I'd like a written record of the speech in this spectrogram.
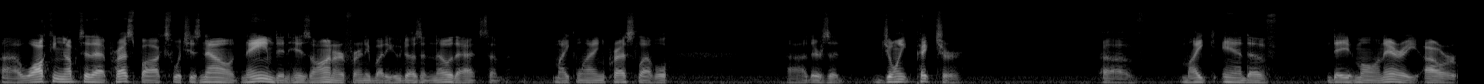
Uh, walking up to that press box, which is now named in his honor for anybody who doesn't know that, it's the Mike Lange press level. Uh, there's a joint picture of Mike and of Dave Molinari, our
